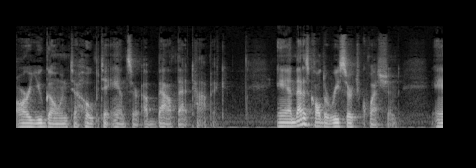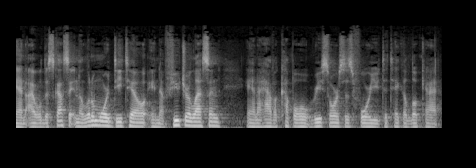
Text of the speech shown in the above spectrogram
are you going to hope to answer about that topic? And that is called a research question. And I will discuss it in a little more detail in a future lesson. And I have a couple resources for you to take a look at.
